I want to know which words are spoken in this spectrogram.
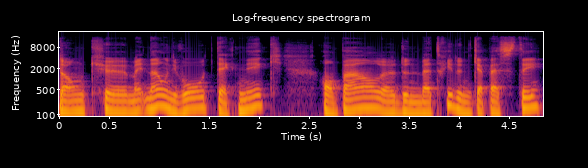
Donc euh, maintenant au niveau technique, on parle d'une batterie d'une capacité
